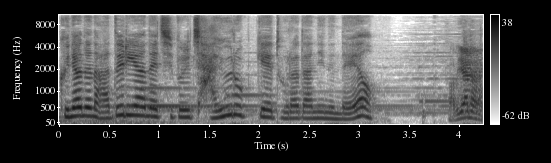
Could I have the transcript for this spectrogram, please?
그녀는 아드리안의 집을 자유롭게 돌아다니는데요. Fabiana.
